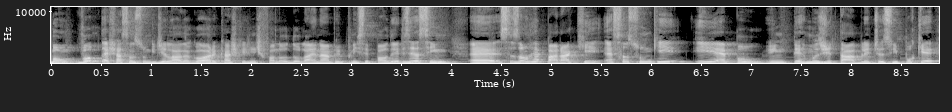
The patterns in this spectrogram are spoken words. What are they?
Bom, vamos deixar a Samsung de lado agora, que acho que a gente falou do lineup principal deles. E assim, é, vocês vão reparar que é Samsung e Apple em termos de tablet, assim, porque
